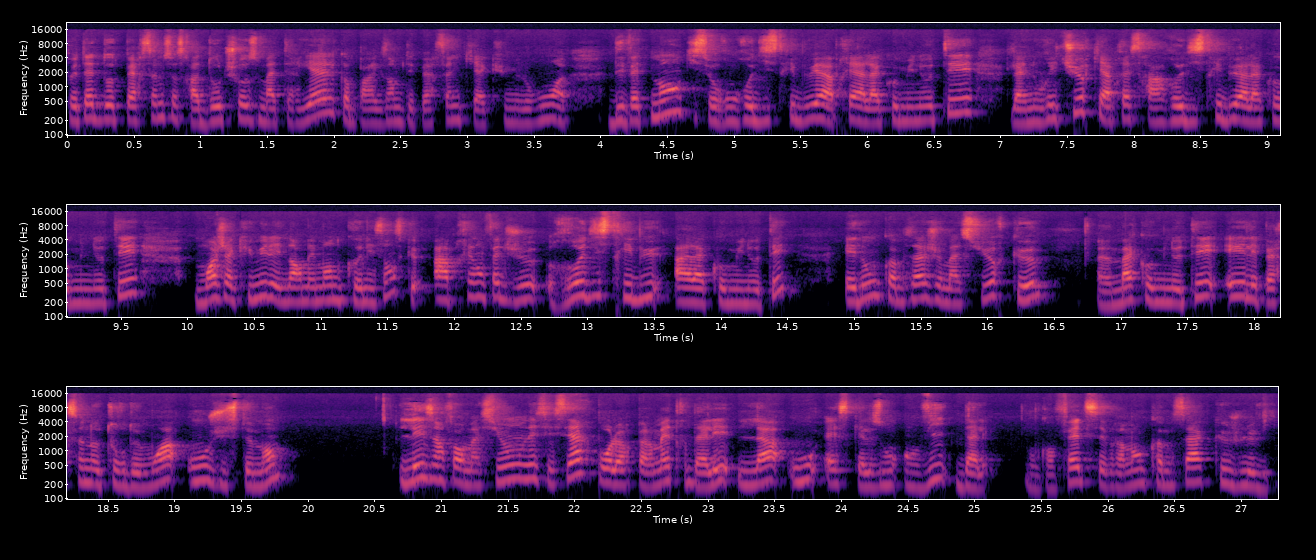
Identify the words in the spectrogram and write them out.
peut-être d'autres personnes, ce sera d'autres choses matérielles, comme par exemple des personnes qui accumuleront euh, des vêtements qui seront redistribués après à la communauté, de la nourriture qui après sera redistribuée à la communauté. Moi, j'accumule énormément de connaissances que après en fait je redistribue à la communauté. Et donc comme ça, je m'assure que euh, ma communauté et les personnes autour de moi ont justement les informations nécessaires pour leur permettre d'aller là où est-ce qu'elles ont envie d'aller. Donc en fait, c'est vraiment comme ça que je le vis.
